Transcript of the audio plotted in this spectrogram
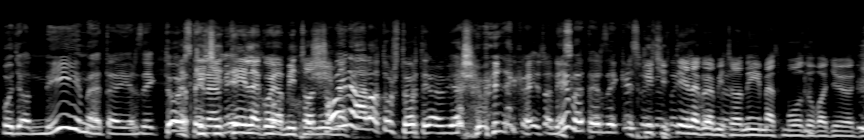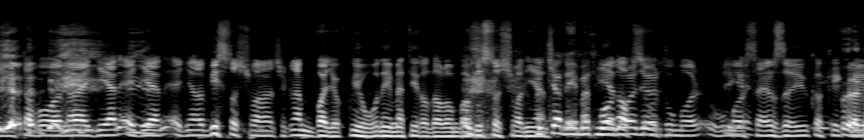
hogy a német érzék történelmi... Ez kicsit tényleg olyan, mint a, a német... Sajnálatos történelmi eseményekre, és a német érzék. Ez kicsit tényleg olyan, mint a német Moldova György írta volna, egy ilyen, egy ilyen, egy ilyen, biztos van, csak nem vagyok jó német irodalomban, biztos van ilyen, a német ilyen abszurd humor, humor szerzőjük, akik... Főleg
